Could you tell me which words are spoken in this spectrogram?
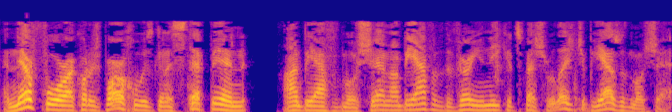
And therefore, HaKadosh Baruch Hu is going to step in on behalf of Moshe and on behalf of the very unique and special relationship he has with Moshe.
